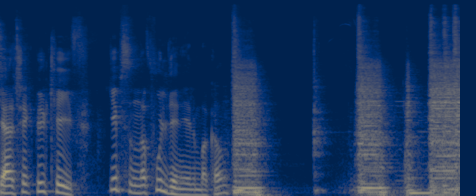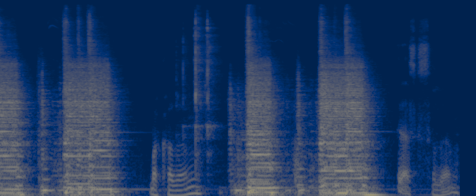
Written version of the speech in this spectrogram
Gerçek bir keyif. Gibson'la full deneyelim bakalım. Bakalım. Biraz kısalım.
